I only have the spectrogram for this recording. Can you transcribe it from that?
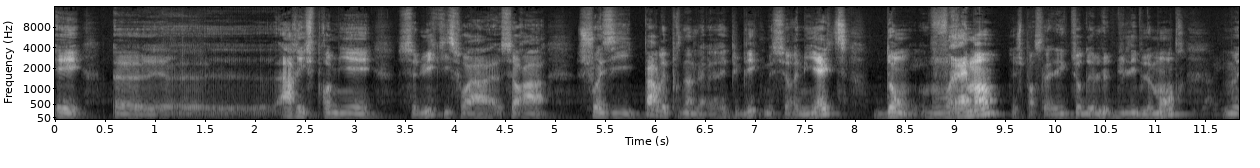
et euh, arrive premier celui qui soit, sera choisi par le président de la République, M. Rémi Yates, dont vraiment, je pense que la lecture du livre le montre, M.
